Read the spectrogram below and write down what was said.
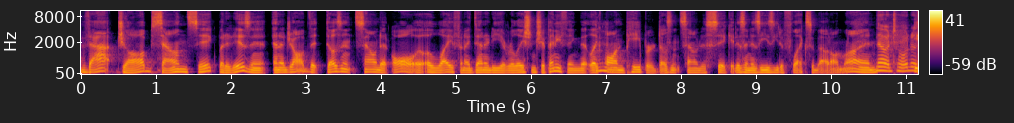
That job sounds sick, but it isn't. And a job that doesn't sound at all a life, an identity, a relationship, anything that like Mhm. on paper doesn't sound as sick. It isn't as easy to flex about online No, totally.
